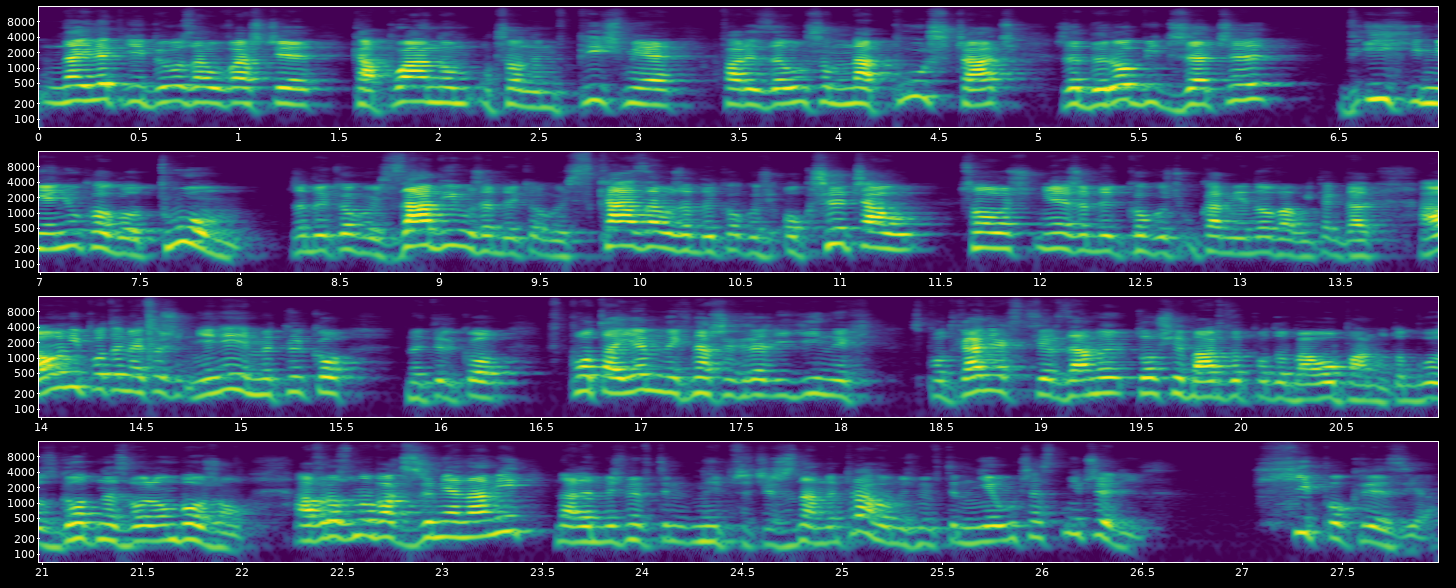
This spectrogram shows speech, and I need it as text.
najlepiej było, zauważcie, kapłanom uczonym w piśmie, faryzeuszom napuszczać, żeby robić rzeczy w ich imieniu kogo? Tłum żeby kogoś zabił, żeby kogoś skazał, żeby kogoś okrzyczał coś, nie, żeby kogoś ukamienował i tak dalej. A oni potem jak coś, nie, nie, my tylko, my tylko w potajemnych naszych religijnych spotkaniach stwierdzamy, to się bardzo podobało Panu, to było zgodne z wolą Bożą. A w rozmowach z Rzymianami, no ale myśmy w tym, my przecież znamy prawo, myśmy w tym nie uczestniczyli. Hipokryzja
